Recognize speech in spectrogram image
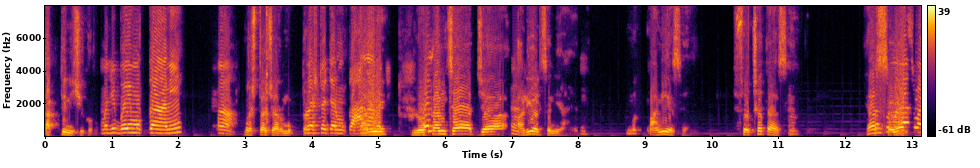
ताकदीनिशी करू म्हणजे भयमुक्त आणि हा भ्रष्टाचार मुक्त भ्रष्टाचार मुक्त आणि. लोकांच्या ज्या. अडीअडचणी आहेत मग पाणी असेल स्वच्छता असेल ह्या पण तुम्हाला सगळ्या वाटतं का?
